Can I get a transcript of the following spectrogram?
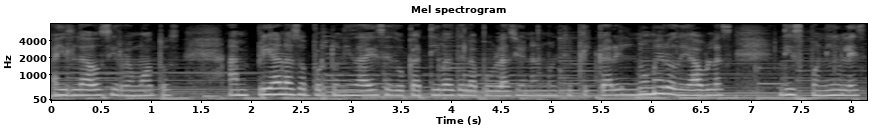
aislados y remotos, amplía las oportunidades educativas de la población al multiplicar el número de aulas disponibles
